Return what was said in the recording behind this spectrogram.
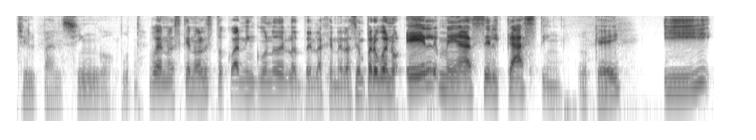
Chilpancingo, puta. Bueno, es que no les tocó a ninguno de los de la generación. Pero bueno, él me hace el casting. Ok. Y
